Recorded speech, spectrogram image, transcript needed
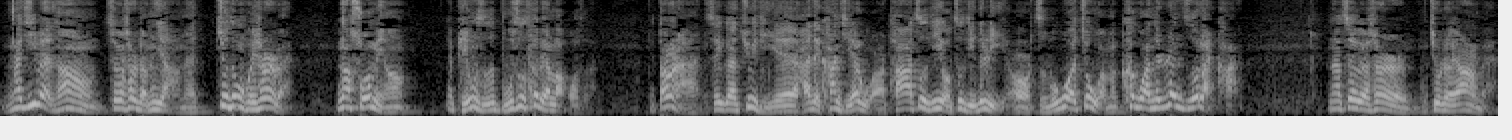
那基本上这个事儿怎么讲呢？就这么回事儿呗。那说明那平时不是特别老实。当然，这个具体还得看结果，他自己有自己的理由。只不过就我们客观的认知来看，那这个事儿就这样呗。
